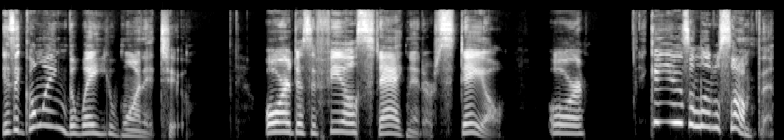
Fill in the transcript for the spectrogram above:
Is it going the way you want it to? Or does it feel stagnant or stale? Or it can use a little something?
